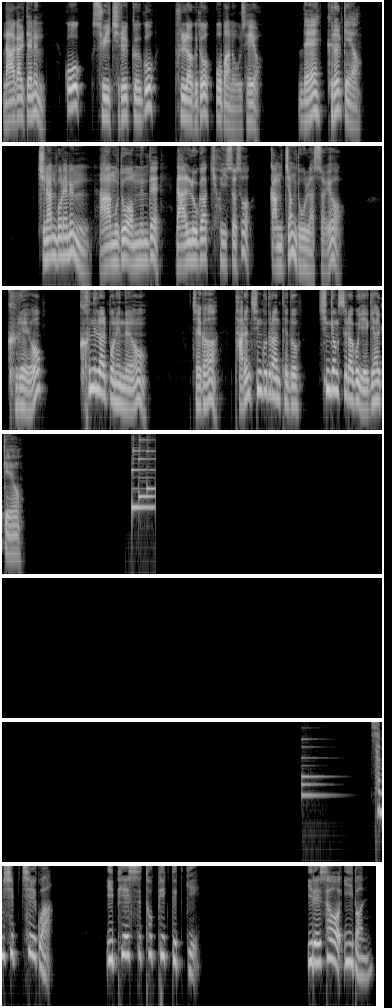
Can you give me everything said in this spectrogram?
나갈 때는 꼭 스위치를 끄고 플러그도 뽑아 놓으세요. 네, 그럴게요. 지난번에는 아무도 없는데 난로가 켜 있어서 깜짝 놀랐어요. 그래요? 큰일 날 뻔했네요. 제가 다른 친구들한테도 신경 쓰라고 얘기할게요. 삼십칠과 EPS 토픽 듣기 1에서 2번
